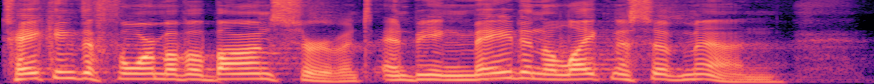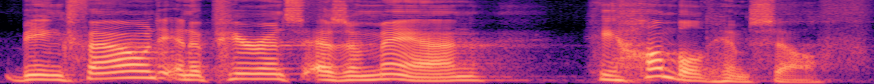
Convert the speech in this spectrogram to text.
taking the form of a bondservant and being made in the likeness of men. Being found in appearance as a man, he humbled himself.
